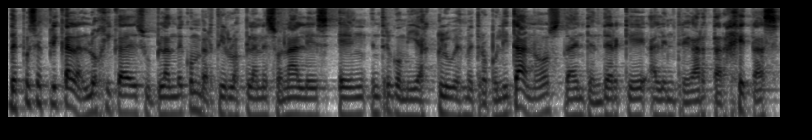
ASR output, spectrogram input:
Después explica la lógica de su plan de convertir los planes zonales en, entre comillas, clubes metropolitanos. Da a entender que al entregar tarjetas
